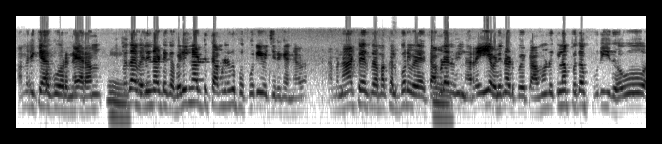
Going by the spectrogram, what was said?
அமெரிக்காவுக்கு ஒரு நேரம். இப்பதான் வெளிநாட்டுக்கு வெளிநாட்டு தமிழர்கள் இப்ப புரிய வச்சிருக்கேன். நம்ம நாட்டுல இருக்கிற மக்கள் பூரா தமிழர்கள் நிறைய வெளிநாட்டு போயிருக்காங்க அவனுக்கு எல்லாம் இப்பதான் புரியுது. ஓ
